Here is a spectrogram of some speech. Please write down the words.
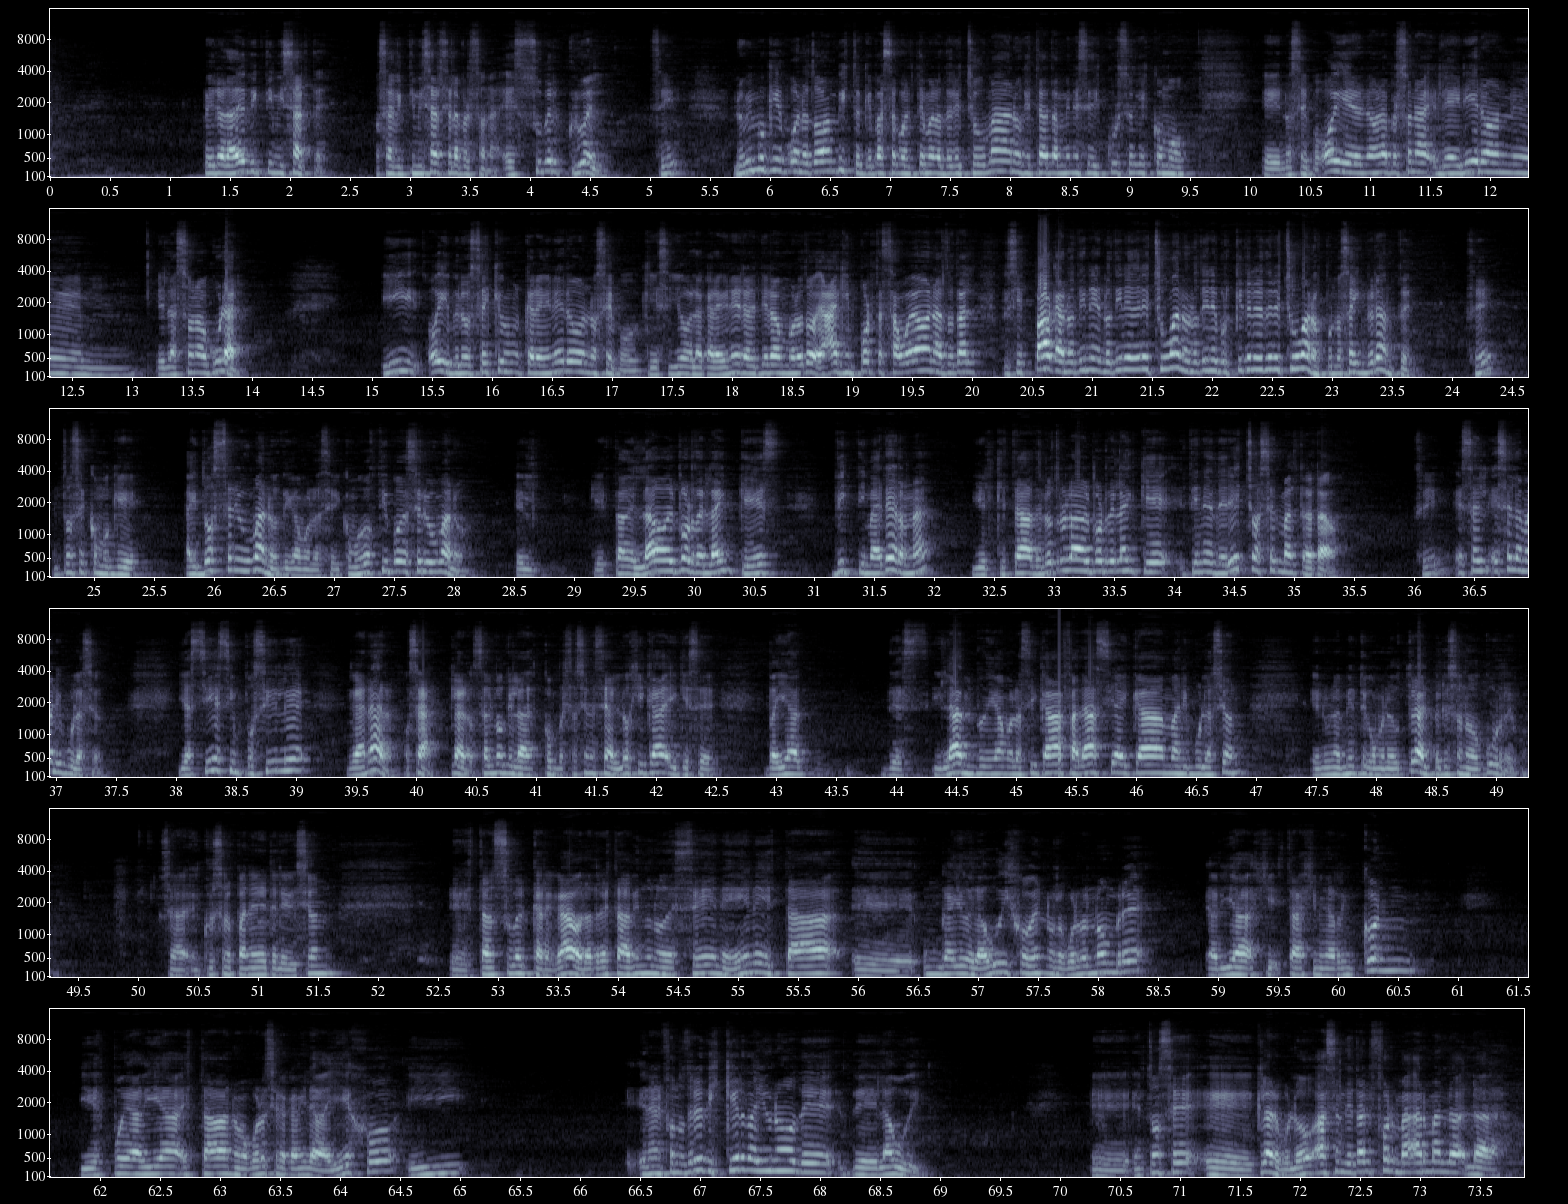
pero a la vez victimizarte. O sea, victimizarse a la persona. Es súper cruel, ¿sí? Lo mismo que, bueno, todos han visto que pasa con el tema de los derechos humanos, que está también ese discurso que es como, eh, no sé, oye, a una persona le hirieron eh, en la zona ocular. Y, oye, pero ¿sabes que un carabinero, no sé, pues, qué sé yo, la carabinera le tira un molotov? Ah, ¿qué importa esa weona? Total. Pero si es paca, no tiene, no tiene derechos humanos, no tiene por qué tener derechos humanos, pues no sea ignorante. ¿Sí? Entonces, como que hay dos seres humanos, digámoslo así, como dos tipos de seres humanos. El que está del lado del borderline, que es víctima eterna, y el que está del otro lado del borderline, que tiene derecho a ser maltratado. ¿Sí? Esa, es la manipulación. Y así es imposible ganar. O sea, claro, salvo que las conversaciones sean lógicas y que se vaya deshilando, digámoslo así, cada falacia y cada manipulación en un ambiente como neutral, pero eso no ocurre. O sea, incluso los paneles de televisión eh, están súper cargados. La otra vez estaba viendo uno de CNN, está eh, un gallo de la UDI joven, no recuerdo el nombre, había, estaba Jimena Rincón, y después había, estaba, no me acuerdo si era Camila Vallejo, y en el fondo tres de izquierda y uno de, la UDI. Eh, entonces, claro, pues lo hacen de tal forma, arman la,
